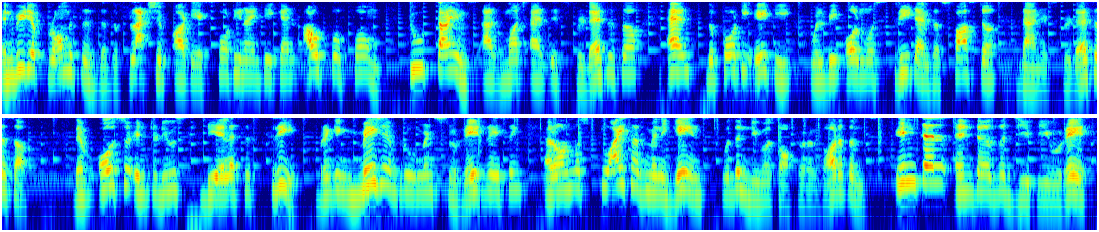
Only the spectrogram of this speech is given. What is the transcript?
NVIDIA promises that the flagship RTX 4090 can outperform two times as much as its predecessor and the 4080 will be almost three times as faster than its predecessor. They've also introduced DLSS 3, bringing major improvements to ray tracing and almost twice as many gains with the newer software algorithms. Intel enters the GPU race.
